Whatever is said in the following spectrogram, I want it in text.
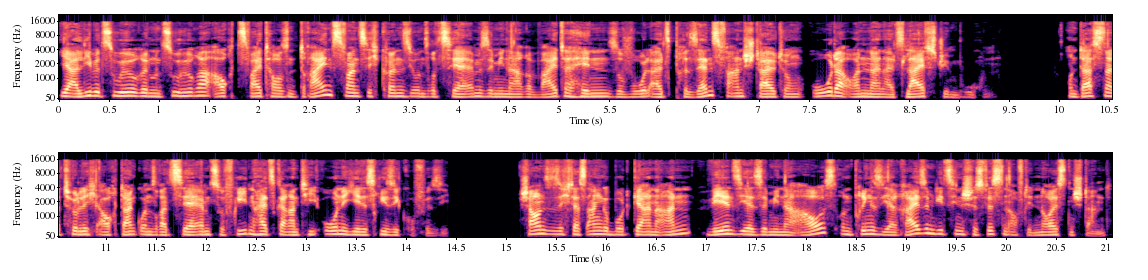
Ja, liebe Zuhörerinnen und Zuhörer, auch 2023 können Sie unsere CRM-Seminare weiterhin sowohl als Präsenzveranstaltung oder online als Livestream buchen. Und das natürlich auch dank unserer CRM-Zufriedenheitsgarantie ohne jedes Risiko für Sie. Schauen Sie sich das Angebot gerne an, wählen Sie Ihr Seminar aus und bringen Sie Ihr reisemedizinisches Wissen auf den neuesten Stand.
